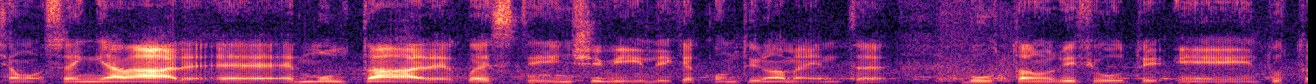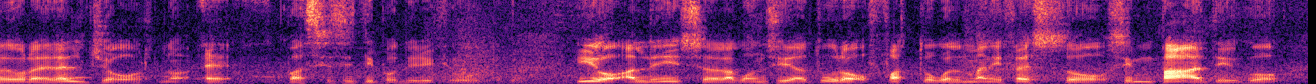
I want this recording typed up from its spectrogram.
diciamo, segnalare e multare questi incivili che continuamente buttano rifiuti in tutte le ore del giorno e qualsiasi tipo di rifiuto. Io all'inizio della consigliatura ho fatto quel manifesto simpatico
